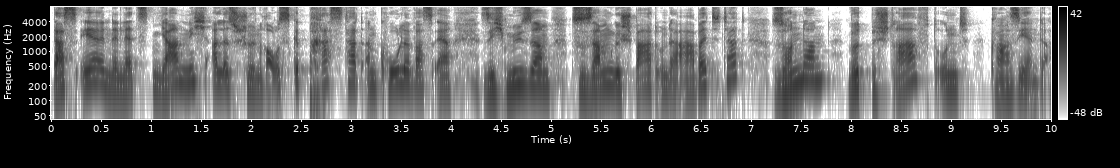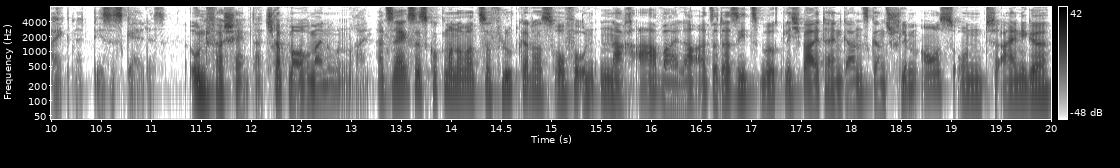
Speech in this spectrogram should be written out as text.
dass er in den letzten Jahren nicht alles schön rausgeprasst hat an Kohle, was er sich mühsam zusammengespart und erarbeitet hat, sondern wird bestraft und quasi enteignet dieses Geldes. Unverschämtheit. Schreibt mal eure Meinung unten rein. Als nächstes gucken wir nochmal zur Flutkatastrophe unten nach Ahrweiler. Also da sieht es wirklich weiterhin ganz, ganz schlimm aus und einige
